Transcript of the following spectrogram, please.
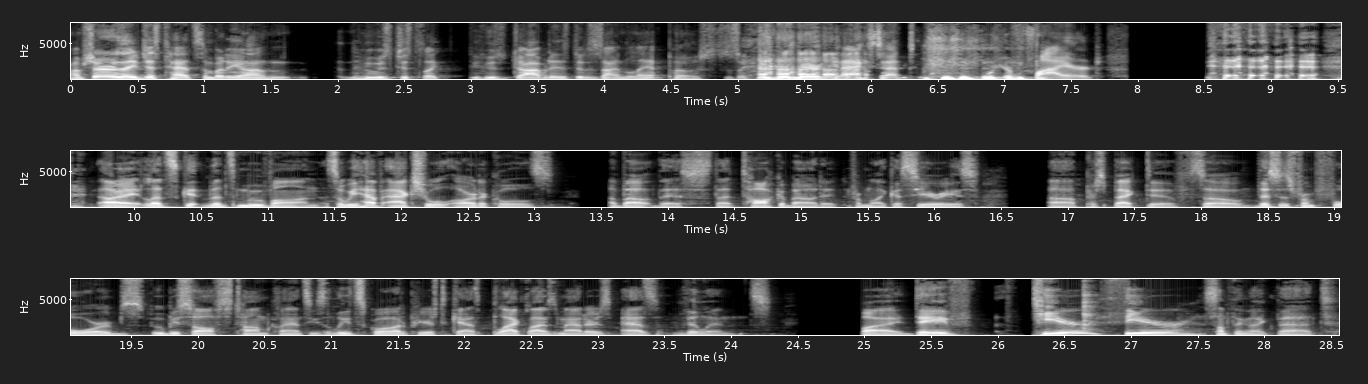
I'm sure they just had somebody on who was just like whose job it is to design lampposts. It's like your American accent or you're fired. All right, let's get let's move on. So we have actual articles about this that talk about it from like a serious uh, perspective. So this is from Forbes. Ubisoft's Tom Clancy's Elite Squad appears to cast Black Lives Matters as villains by Dave Tier, Thier, something like that.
